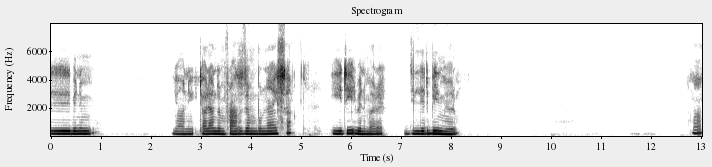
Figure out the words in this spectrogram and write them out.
Ee, benim yani İtalyanca mı Fransızca mı bu neyse iyi değil benim öyle dilleri bilmiyorum. Ama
